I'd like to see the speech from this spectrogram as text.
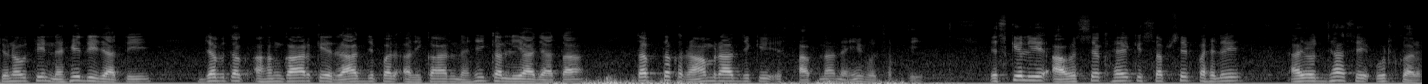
चुनौती नहीं दी जाती। जब तक अहंकार के राज्य पर अधिकार नहीं कर लिया जाता, तब तक राम राज्य की स्थापना नहीं हो सकती। इसके लिए आवश्यक है कि सबसे पहले अयोध्या से उठकर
